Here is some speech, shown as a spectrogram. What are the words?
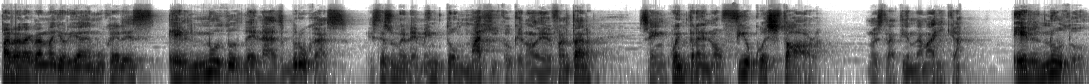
Para la gran mayoría de mujeres, el nudo de las brujas, este es un elemento mágico que no debe faltar, se encuentra en Ofiuco Star, nuestra tienda mágica. El nudo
